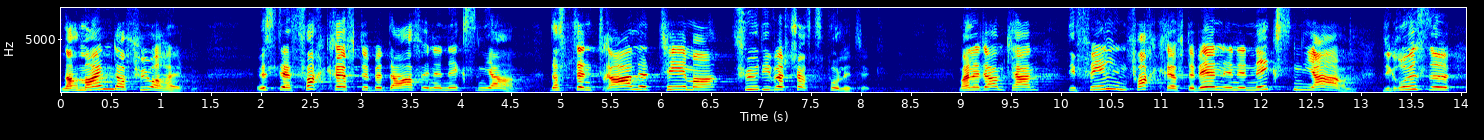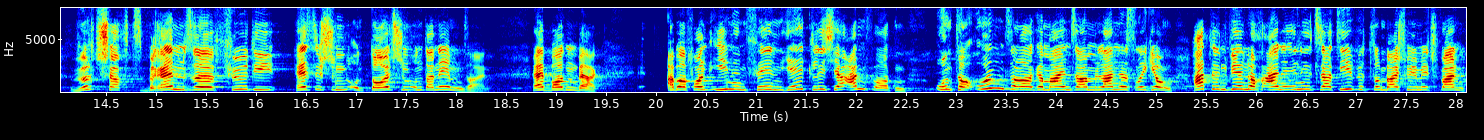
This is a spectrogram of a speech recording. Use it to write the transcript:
Nach meinem Dafürhalten ist der Fachkräftebedarf in den nächsten Jahren das zentrale Thema für die Wirtschaftspolitik. Meine Damen und Herren, die fehlenden Fachkräfte werden in den nächsten Jahren die größte Wirtschaftsbremse für die hessischen und deutschen Unternehmen sein. Herr Boddenberg, aber von Ihnen fehlen jegliche Antworten. Unter unserer gemeinsamen Landesregierung hatten wir noch eine Initiative, z. B. mit Spanien.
